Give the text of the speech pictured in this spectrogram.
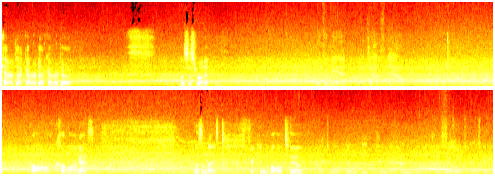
Counterattack, counterattack, counterattack. Let's just run it. It could be in. What a chance now. Oh, come on, guys. That was a nice freaking ball, too. I'd like to welcome the Kruger family Silva. to today's game.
